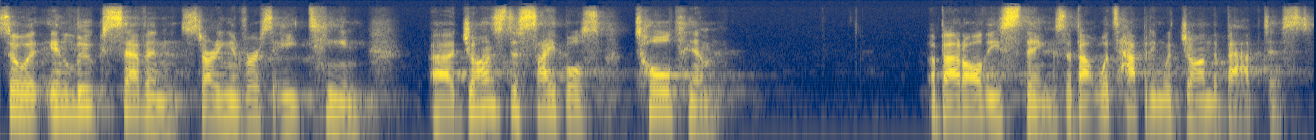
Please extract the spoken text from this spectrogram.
So in Luke 7, starting in verse 18, uh, John's disciples told him about all these things, about what's happening with John the Baptist.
